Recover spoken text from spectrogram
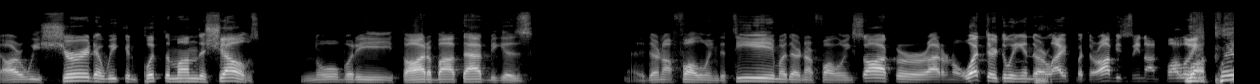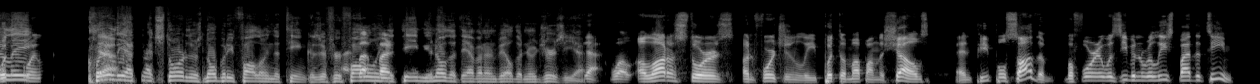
Are we sure that we can put them on the shelves? Nobody thought about that because uh, they're not following the team or they're not following soccer or I don't know what they're doing in their hmm. life, but they're obviously not following. Well, clearly, Clearly, yeah. at that store, there's nobody following the team because if you're following but, but, the team, you know that they haven't unveiled their New Jersey yet. Yeah, well, a lot of stores, unfortunately, put them up on the shelves, and people saw them before it was even released by the team.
